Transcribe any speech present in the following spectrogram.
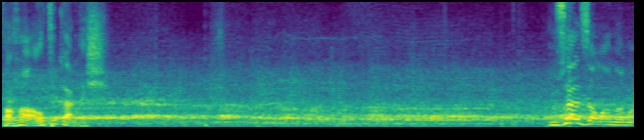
Taha altı kardeş. Güzel zamanlama.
